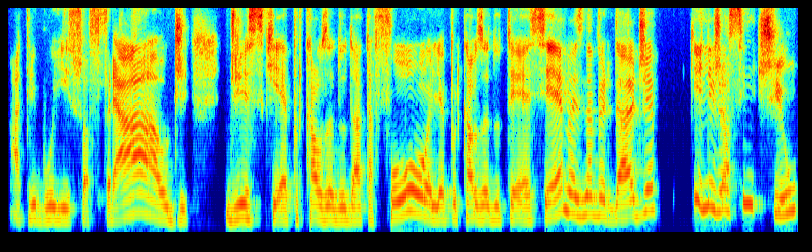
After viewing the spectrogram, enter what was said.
atribui isso à fraude, diz que é por causa do Datafolha, por causa do TSE, mas na verdade é que ele já sentiu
